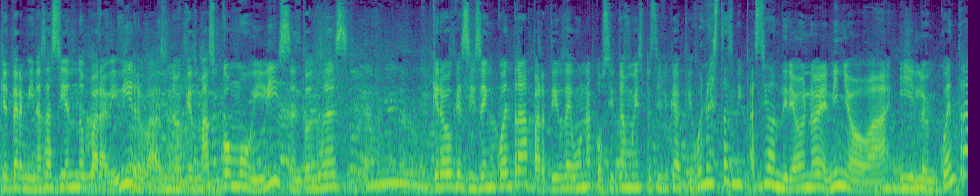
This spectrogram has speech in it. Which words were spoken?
que terminas haciendo para vivir, ¿va? Sino que es más cómo vivís. Entonces, creo que sí se encuentra a partir de una cosita muy específica que, bueno, esta es mi pasión, diría uno de niño, ¿va? Y lo encuentra,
